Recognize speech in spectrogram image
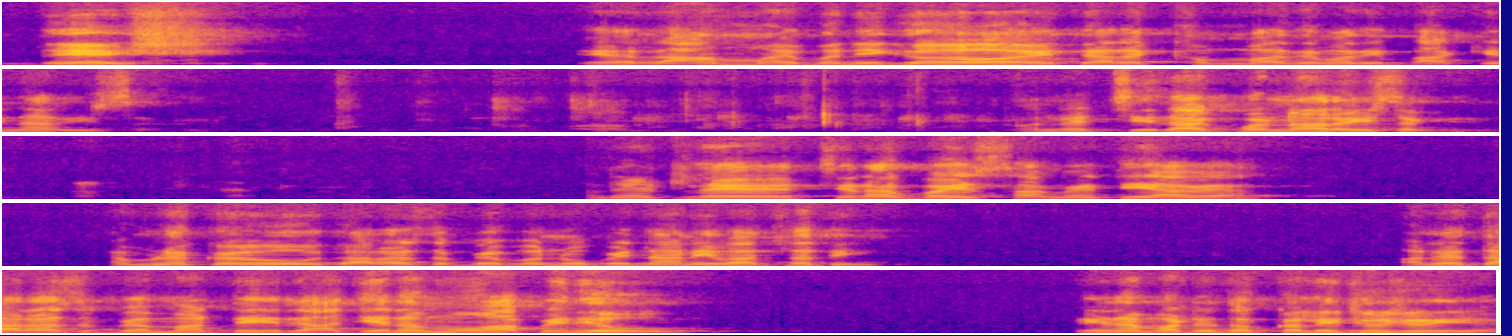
દેશ એ રામમય બની ગયો હોય ત્યારે ખમ્મા તેમાંથી બાકી ના રહી શકે. અને ચિરાગ પણ ના રહી શકે. અને એટલે ચિરાગભાઈ સામેથી આવ્યા. એમણે કહ્યું, ધારાસભ્ય બનવું કોઈ નાની વાત નથી. અને ધારાસભ્યમાંથી રાજીનામું આપી દેવું એના માટે તો કલેજું જોઈએ.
